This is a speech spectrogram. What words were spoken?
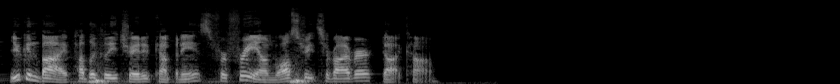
You can buy publicly traded companies for free on WallStreetSurvivor.com.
